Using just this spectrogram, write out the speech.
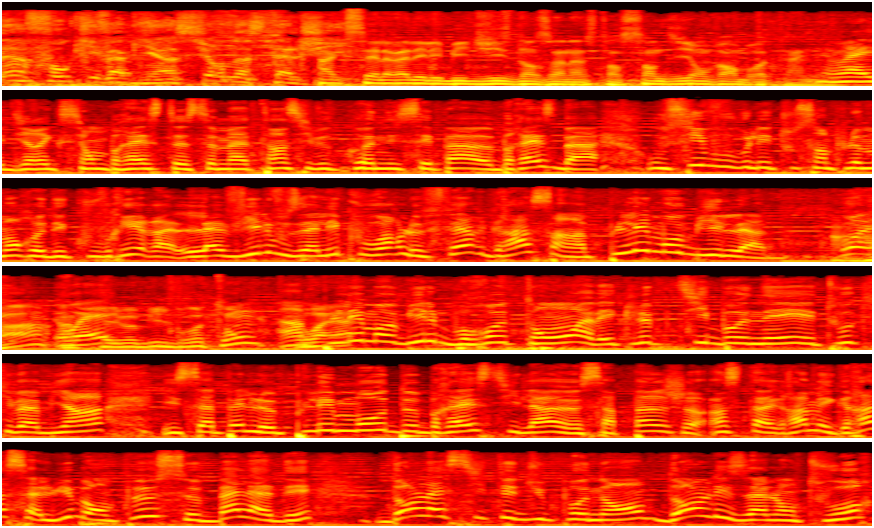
L'info qui va bien sur Nostalgie. Axel Red et les Bee Gees dans un instant. Sandy, on va en Bretagne. Ouais, direction Brest ce matin. Si vous ne connaissez pas euh, Brest, bah, ou si vous voulez tout simplement redécouvrir la ville, vous allez pouvoir le faire grâce à un Playmobil. Ah, un ouais. Playmobil breton Un Ouais. Playmobil breton avec le petit bonnet et tout qui va bien. Il s'appelle le Playmo de Brest. Il a euh, sa page Instagram et grâce à lui, bah, on peut se balader dans la cité du Ponant, dans les alentours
